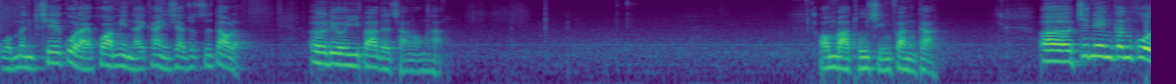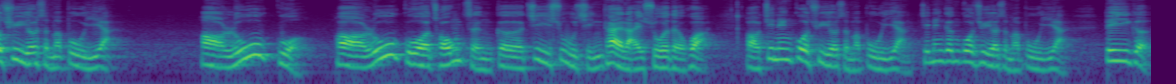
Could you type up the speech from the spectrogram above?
我们切过来画面来看一下就知道了。二六一八的长隆行，我们把图形放大。呃，今天跟过去有什么不一样？哦，如果哦，如果从整个技术形态来说的话，哦，今天过去有什么不一样？今天跟过去有什么不一样？第一个，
